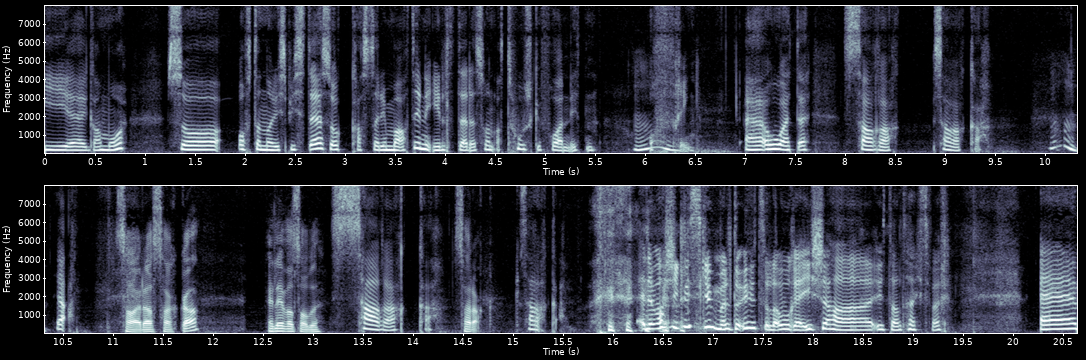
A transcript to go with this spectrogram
i eh, Gammo. Så ofte når de spiste, så kasta de mat inn i ildstedet, sånn at hun skulle få en liten Mm. ofring. Eh, hun heter Sara, Saraka. Sara Saka? Eller hva sa du? Saraka. Sarak. Saraka. Det var skikkelig skummelt å uttale ordet jeg ikke har uttalt høyt før. Eh,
